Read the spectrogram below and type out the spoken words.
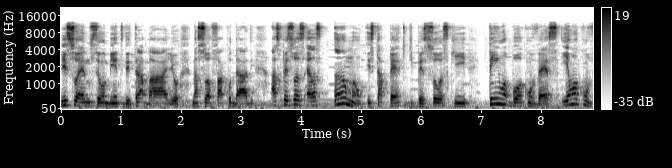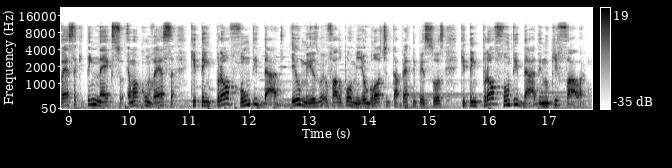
Isso é no seu ambiente de trabalho, na sua faculdade. As pessoas elas amam estar perto de pessoas que têm uma boa conversa e é uma conversa que tem nexo, é uma conversa que tem profundidade. Eu mesmo, eu falo por mim, eu gosto de estar perto de pessoas que têm profundidade no que fala.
